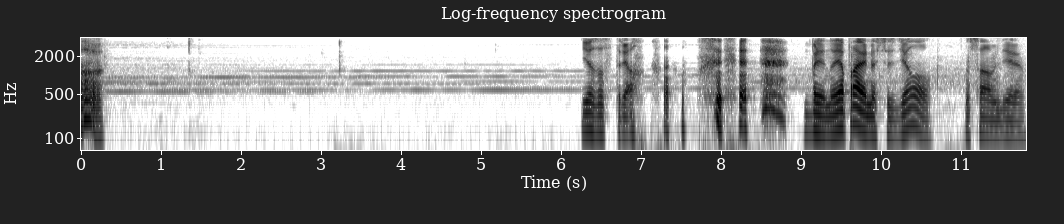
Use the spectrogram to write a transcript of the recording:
А! Я застрял. Блин, ну я правильно все сделал, на самом деле.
